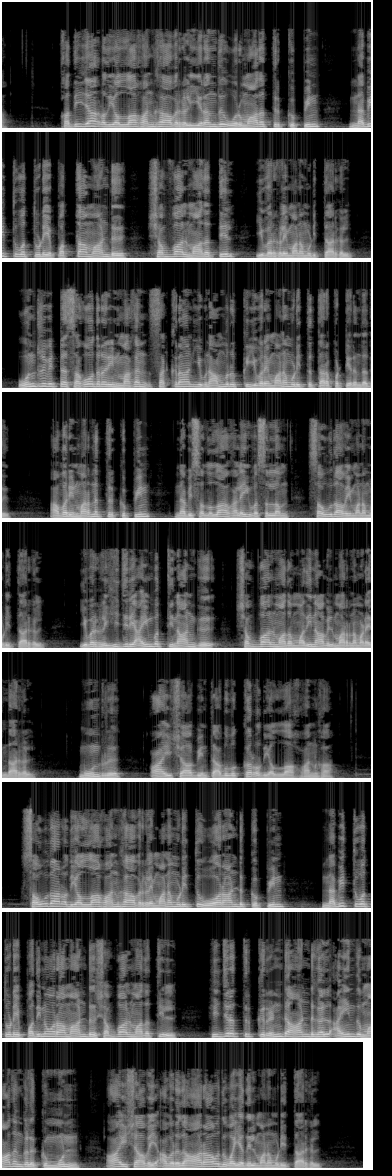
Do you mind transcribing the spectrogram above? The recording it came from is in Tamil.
ஹதீஜா ரதியுல்லாஹ் அன்ஹா அவர்கள் இறந்து ஒரு மாதத்திற்கு பின் நபித்துவத்துடைய பத்தாம் ஆண்டு ஷவ்வால் மாதத்தில் இவர்களை மணமுடித்தார்கள். ஒன்றுவிட்ட சகோதரரின் மகன் சக்ரான் இவன் அம்ருக்கு இவரை மனமுடித்து தரப்பட்டிருந்தது. அவரின் மரணத்திற்கு பின் நபி சொல்லாஹ் அலை வசல்லம் சவுதாவை மணமுடித்தார்கள் இவர்கள் ஹிஜ்ரி ஐம்பத்தி நான்கு ஷவ்வால் மாதம் மதினாவில் மரணமடைந்தார்கள். மூன்று ஆயிஷா பின் அபுபக்கர் ரதியல்லாஹு அன்ஹா. சவுதா ரதியல்லாஹு அன்ஹா அவர்களை மணமுடித்து ஓராண்டுக்கு பின் நபித்துவத்துடைய பதினோராம் ஆண்டு ஷவ்வால் மாதத்தில் ஹிஜ்ரத்திற்கு ரெண்டு ஆண்டுகள் ஐந்து மாதங்களுக்கு முன் ஆயிஷாவை அவரது ஆறாவது வயதில் மணமுடித்தார்கள்.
